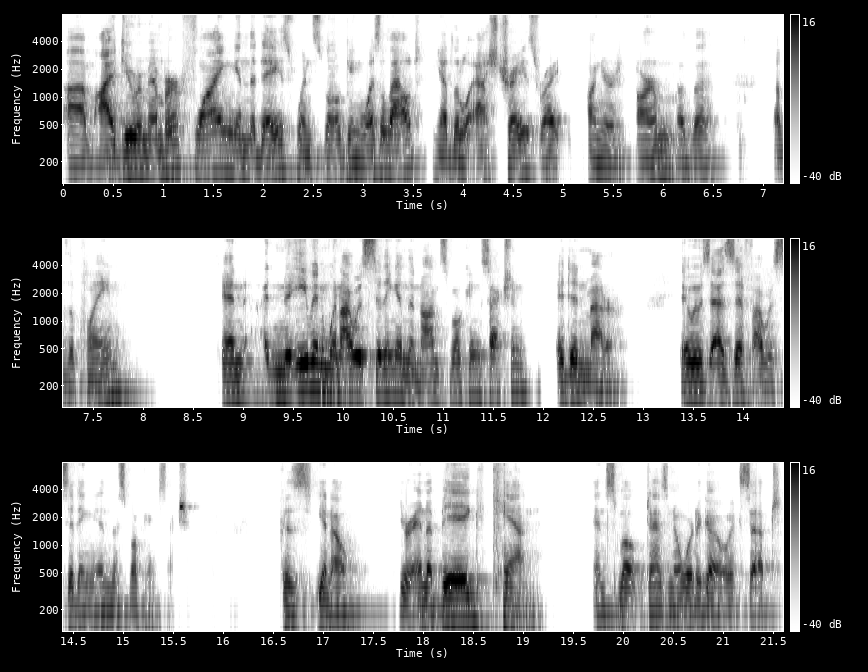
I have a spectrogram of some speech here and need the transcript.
Um, I do remember flying in the days when smoking was allowed. You had little ashtrays right on your arm of the of the plane, and, and even when I was sitting in the non-smoking section, it didn't matter. It was as if I was sitting in the smoking section, because you know you're in a big can, and smoke has nowhere to go except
